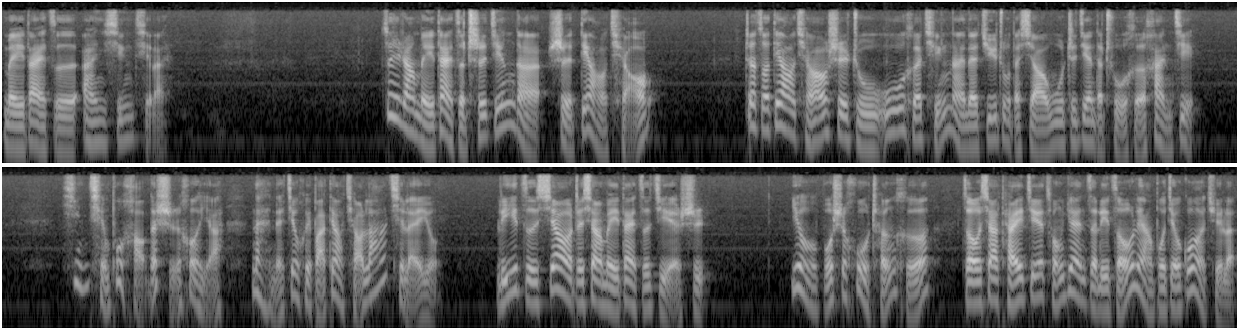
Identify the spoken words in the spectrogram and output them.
美代子安心起来。最让美代子吃惊的是吊桥，这座吊桥是主屋和秦奶奶居住的小屋之间的楚河汉界。心情不好的时候呀，奶奶就会把吊桥拉起来用。李子笑着向美代子解释：“又不是护城河，走下台阶，从院子里走两步就过去了。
